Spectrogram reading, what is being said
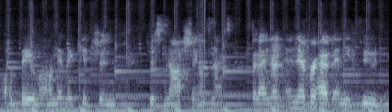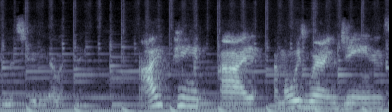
all day long in the kitchen, just noshing on snacks. But I, I never have any food in the studio with me. I paint. I I'm always wearing jeans.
